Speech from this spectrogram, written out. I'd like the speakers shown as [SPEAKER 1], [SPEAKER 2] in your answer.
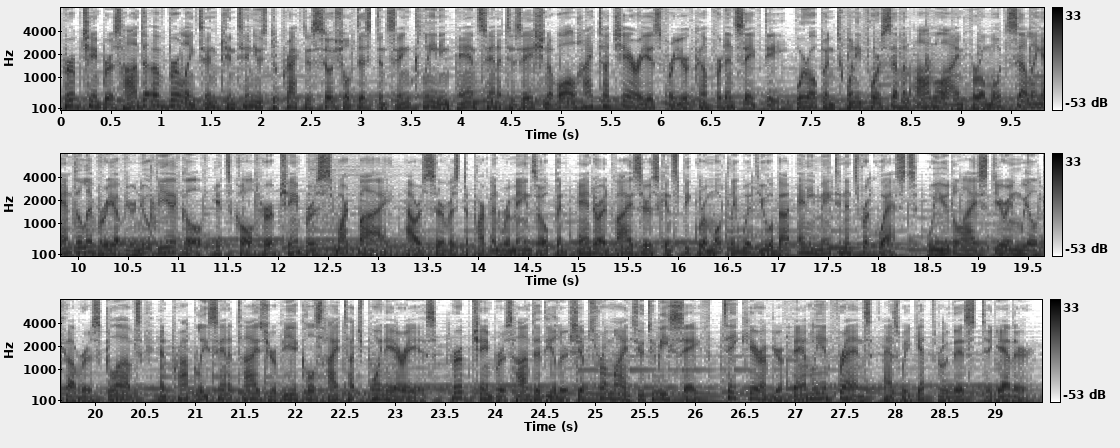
[SPEAKER 1] Herb Chambers Honda of Burlington continues to practice social distancing, cleaning, and sanitization of all high-touch areas for your comfort and safety. We're open 24-7 online for remote selling and delivery of your new vehicle. It's called Herb Chambers Smart Buy. Our service department remains open, and our advisors can speak remotely with you about any maintenance requests. We utilize steering wheel covers, gloves, and properly sanitize your vehicle's high-touch point areas. Herb Chambers Honda dealerships reminds you to be safe. Take care of your family and friends as we get through this together.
